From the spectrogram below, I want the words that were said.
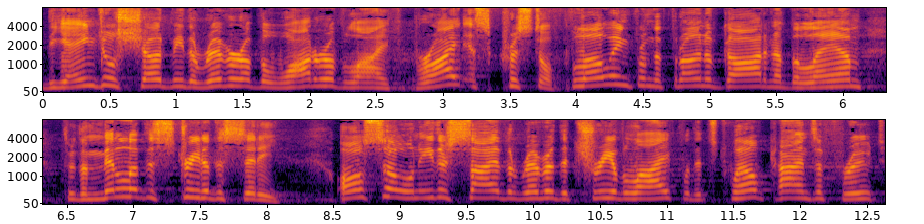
the angel showed me the river of the water of life, bright as crystal, flowing from the throne of God and of the Lamb through the middle of the street of the city. Also, on either side of the river, the tree of life with its 12 kinds of fruit,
